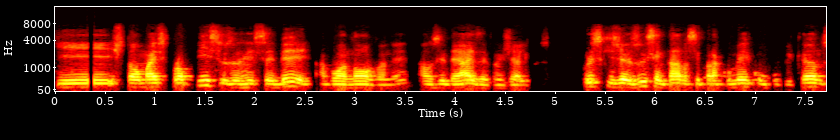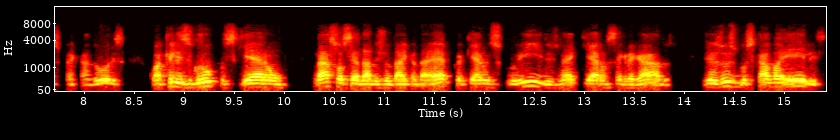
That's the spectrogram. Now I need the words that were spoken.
que estão mais propícios a receber a boa nova, né, aos ideais evangélicos. Por isso que Jesus sentava-se para comer com publicanos, pecadores, com aqueles grupos que eram na sociedade judaica da época, que eram excluídos, né, que eram segregados. Jesus buscava eles,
